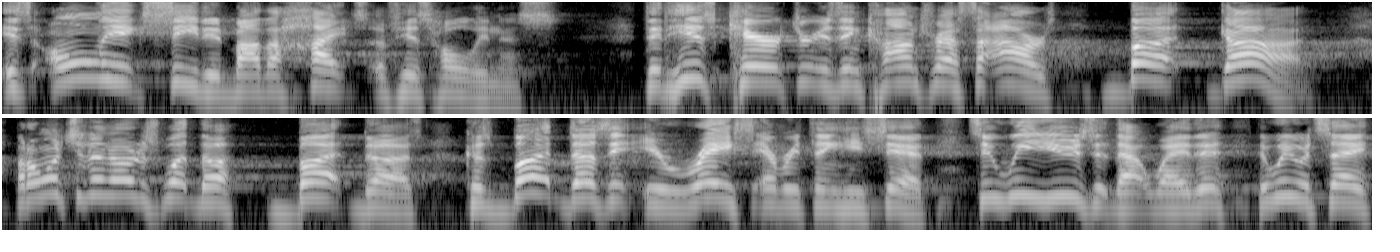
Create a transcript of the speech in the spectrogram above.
is only exceeded by the heights of His holiness, that His character is in contrast to ours, but God. But I want you to notice what the but does, because but doesn't erase everything he said. See, we use it that way, that, that we would say,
